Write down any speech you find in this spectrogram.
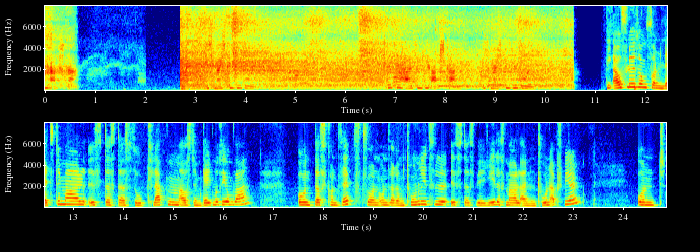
Sie Abstand. Ich möchte Sie ruhig. Bitte halten Sie Abstand. Ich möchte hier durch. Die Auflösung von letztem Mal ist, dass das so Klappen aus dem Geldmuseum waren. Und das Konzept von unserem Tonrätsel ist, dass wir jedes Mal einen Ton abspielen. Und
